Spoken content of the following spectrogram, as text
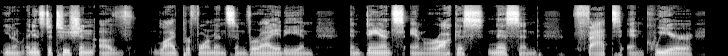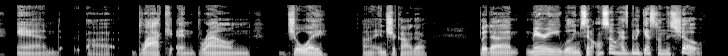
you know, an institution of live performance and variety and, and dance and raucousness and fat and queer and uh, black and brown joy uh, in Chicago. But uh, Mary Williamson also has been a guest on this show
